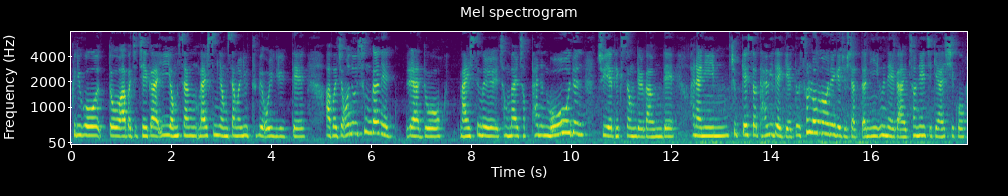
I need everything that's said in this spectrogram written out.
그리고 또 아버지 제가 이 영상 말씀 영상을 유튜브에 올릴 때 아버지 어느 순간에라도 말씀을 정말 접하는 모든 주의 백성들 가운데 하나님 주께서 다윗에게 또 솔로몬에게 주셨던 이 은혜가 전해지게 하시고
